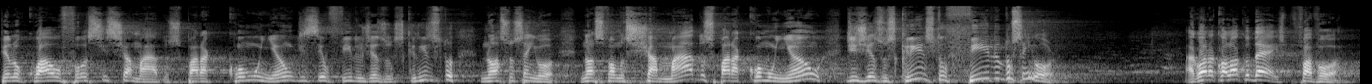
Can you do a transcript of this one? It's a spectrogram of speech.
pelo qual fostes chamados para a comunhão de seu Filho Jesus Cristo, nosso Senhor. Nós fomos chamados para a comunhão de Jesus Cristo, Filho do Senhor. Agora coloca o 10, por favor.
